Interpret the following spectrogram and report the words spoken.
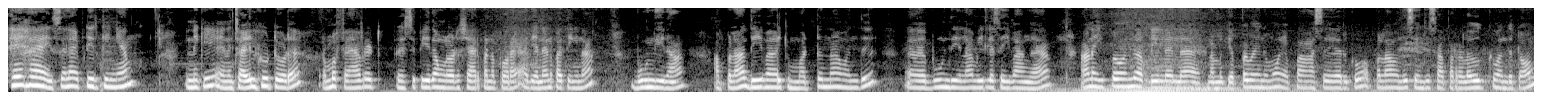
ஹே ஹாய் எல்லாம் எப்படி இருக்கீங்க? இன்றைக்கி என் சைல்ட்ஹுட்டோட ரொம்ப ஃபேவரட் ரெசிபி தான் உங்களோட ஷேர் பண்ண போகிறேன் அது என்னென்னு பார்த்தீங்கன்னா பூந்தி தான். அப்போல்லாம் தீபாவளிக்கு மட்டும்தான் வந்து பூந்தியெல்லாம் வீட்டில் செய்வாங்க. ஆனால் இப்போ வந்து அப்படி இல்லைல்ல. நமக்கு எப்போ வேணுமோ எப்போ ஆசையாக இருக்கோ அப்போல்லாம் வந்து செஞ்சு சாப்பிட்ற அளவுக்கு வந்துட்டோம்.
